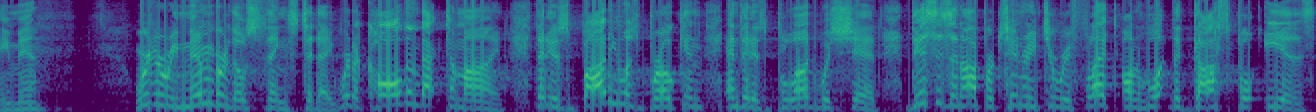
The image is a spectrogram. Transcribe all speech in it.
Amen. We're to remember those things today. We're to call them back to mind that his body was broken and that his blood was shed. This is an opportunity to reflect on what the gospel is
